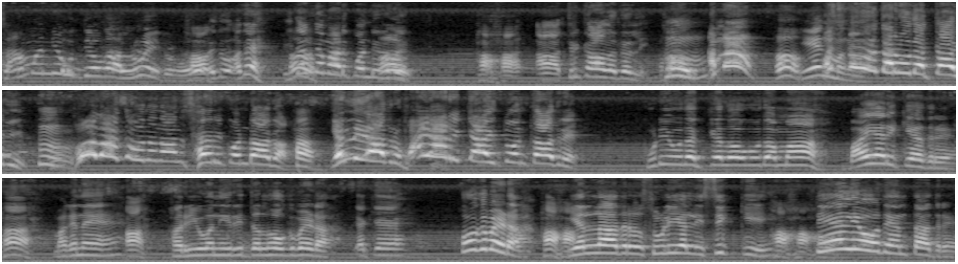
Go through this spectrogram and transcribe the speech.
ಸಾಮಾನ್ಯ ಉದ್ಯೋಗ ಅಲ್ವೋ ಇದು? ಇದು ಅದೇ. ಇದನ್ನೇ ಹಾ, ಆ ತ್ರಿಕಾಲದಲ್ಲಿ. ತರುವುದಕ್ಕಾಗಿ ಹೋಲಾಸವನ್ನು ನಾನು ಸೇರಿಕೊಂಡಾಗ. ಎಲ್ಲಿಯಾದ್ರೂ ಬಾಯಾರಿಕೆ ಆಯ್ತು ಅಂತಾದ್ರೆ ಕುಡಿಯುವುದಕ್ಕೆ ಹೋಗುವುದಮ್ಮ ಬಾಯಾರಿಕೆ ಆದ್ರೆ ಹಾ. ಮಗನೇ. ಹರಿಯುವ ನೀರಿದ್ದಲ್ಲಿ ಹೋಗಬೇಡ. ಯಾಕೆ? ಹೋಗಬೇಡ. ಎಲ್ಲಾದ್ರೂ ಸುಳಿಯಲ್ಲಿ ಸಿಕ್ಕಿ. ತೇಲಿ ಹೋದೆ ಅಂತಾದ್ರೆ.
